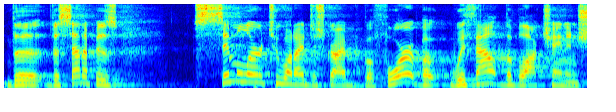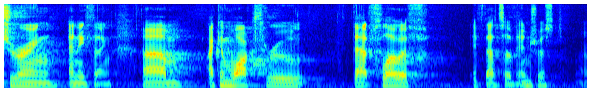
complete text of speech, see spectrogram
the, the setup is similar to what I described before, but without the blockchain ensuring anything. Um, I can walk through that flow if, if that's of interest. I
